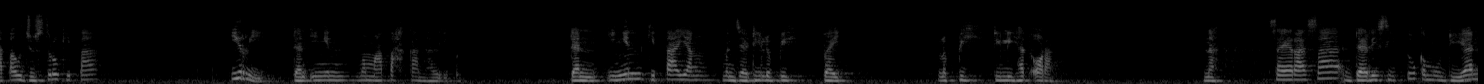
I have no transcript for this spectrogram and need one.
Atau justru kita iri dan ingin mematahkan hal itu? dan ingin kita yang menjadi lebih baik, lebih dilihat orang. Nah, saya rasa dari situ kemudian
